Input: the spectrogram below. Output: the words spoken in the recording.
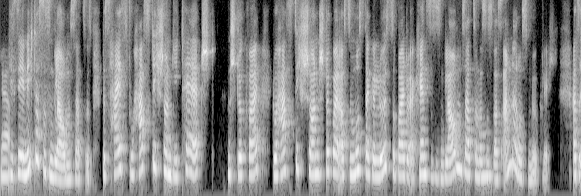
ja. Die sehen nicht, dass es ein Glaubenssatz ist. Das heißt, du hast dich schon detached ein Stück weit. Du hast dich schon ein Stück weit aus dem Muster gelöst, sobald du erkennst, es ist ein Glaubenssatz und es mhm. ist was anderes möglich. Also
